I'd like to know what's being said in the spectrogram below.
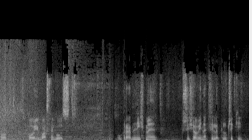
pod swój własny gust. Ukradliśmy Krzysiowi na chwilę kluczyki.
